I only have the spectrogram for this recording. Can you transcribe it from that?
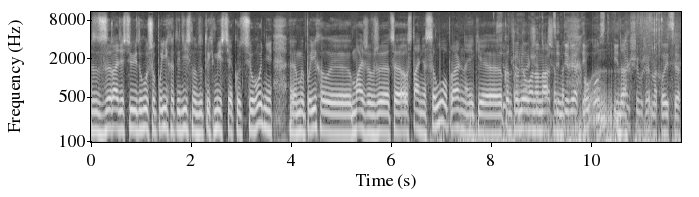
з радістю відгуку, що поїхати дійсно до тих місць, як от сьогодні. Е, Ми поїхали майже вже це останнє село, правильно, яке контрольовано нашими. 29-й пост, і да. далі вже знаходиться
